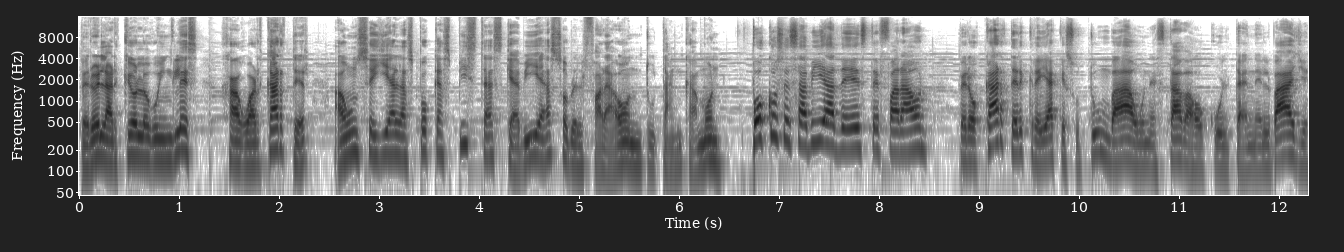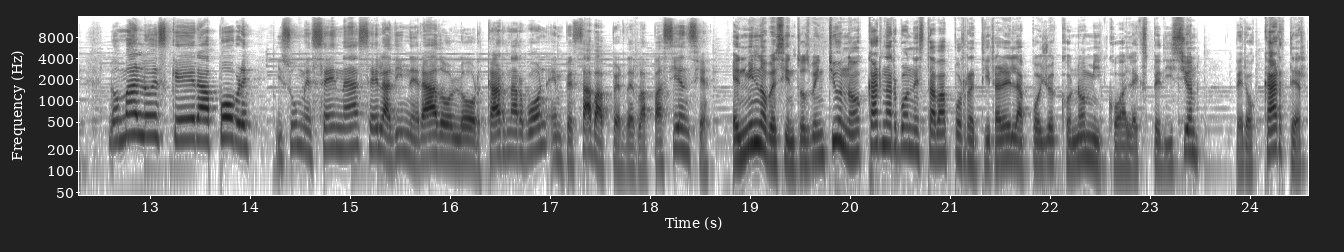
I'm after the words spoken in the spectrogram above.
pero el arqueólogo inglés Howard Carter aún seguía las pocas pistas que había sobre el faraón Tutankamón. Poco se sabía de este faraón, pero Carter creía que su tumba aún estaba oculta en el valle. Lo malo es que era pobre y su mecenas, el adinerado Lord Carnarvon, empezaba a perder la paciencia. En 1921, Carnarvon estaba por retirar el apoyo económico a la expedición, pero Carter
